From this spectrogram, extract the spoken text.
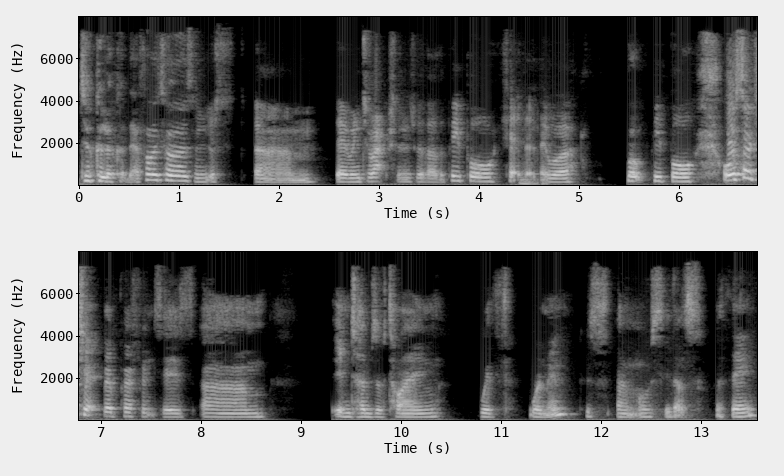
took a look at their photos and just um, their interactions with other people, checked that they were woke people. Also checked their preferences um, in terms of tying with women, because um, obviously that's the thing.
